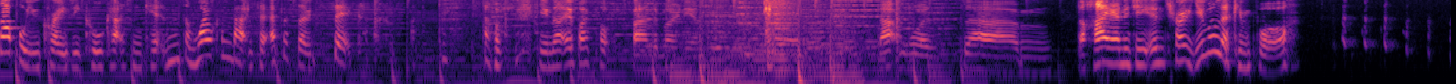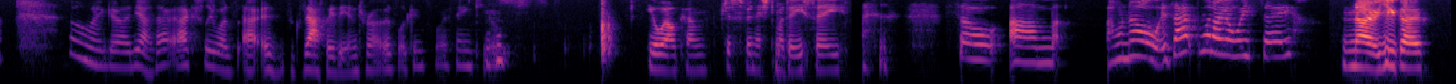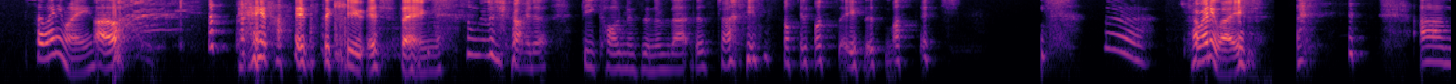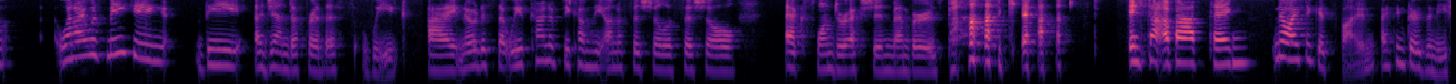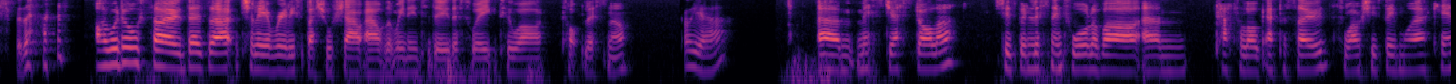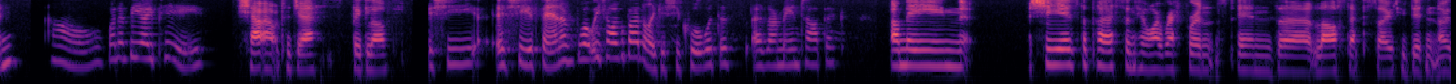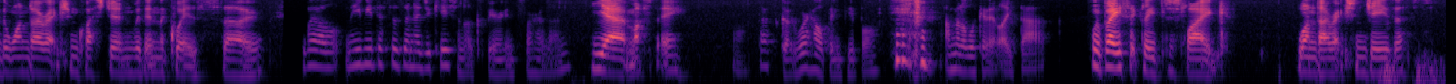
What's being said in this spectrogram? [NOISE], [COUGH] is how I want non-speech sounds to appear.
Sup, all you crazy cool cats and kittens, and welcome back to episode six of United by Pops Fandemonia. That was um, the high energy intro you were looking for. [LAUGHS] Oh my god, yeah, that actually was uh, exactly the intro I was looking for. Thank you. [LAUGHS] You're welcome. Just finished my DC. [LAUGHS] so, um, oh no, is that what I always say? No, you go. So, anyways, Oh, [LAUGHS] it's, it's the cutest thing. I'm gonna try to be cognizant of that this time [LAUGHS] so I don't say it as much. [SIGHS] So, anyways, [LAUGHS] um, when I was making the agenda for this week, I noticed that we've kind of become the unofficial, official X One Direction members podcast. is that a bad thing? No, I think it's fine. I think there's a niche for [LAUGHS] that. I would also, there's actually a really special shout out that we need to do this week to our top listener, Oh yeah. um, Miss Jess Dollar. She's been listening to all of our um, catalogue episodes while she's been working. Oh, what a VIP. Shout out to Jess, big love. Is she is she a fan of what we talk about? Like is she cool with this as our main topic? I mean, she is the person who I referenced in the last episode who didn't know the One Direction question within the quiz. So, Well, maybe this is an educational experience for her then. yeah, it must be. Well, that's good. We're helping people. [LAUGHS] I'm going to look at it like that. We're basically just like One Direction Jesus. [LAUGHS]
